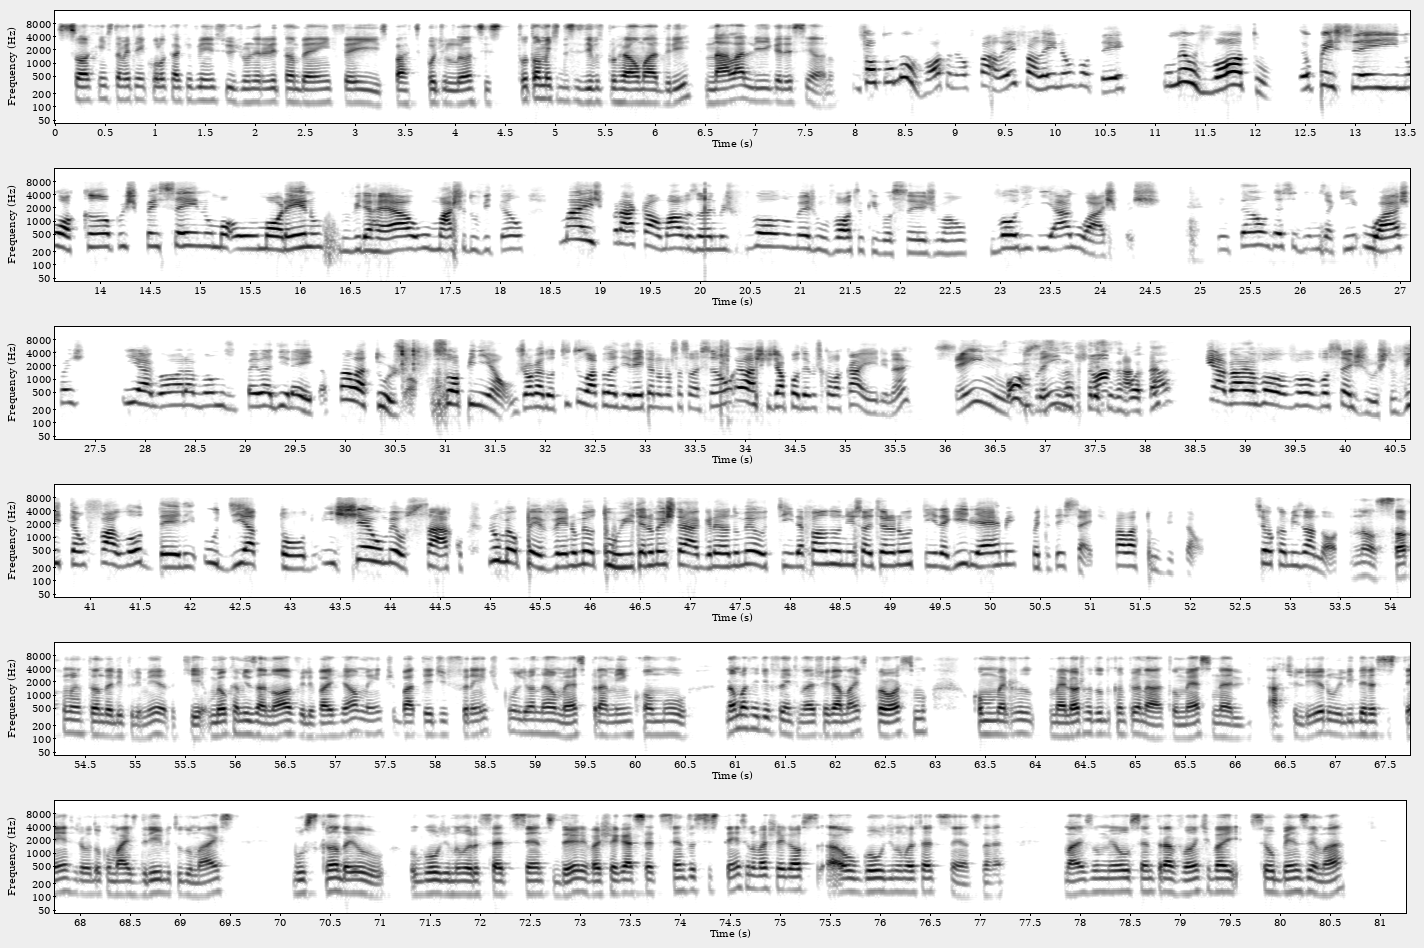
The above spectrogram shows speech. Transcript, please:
Só que a gente também tem que colocar que o Vinícius Júnior ele também fez, participou de lances totalmente decisivos para o Real Madrid na La Liga desse ano. Faltou o meu voto, né? Eu falei, falei, não votei. O meu voto eu pensei no Ocampos, pensei no Moreno do Villarreal, o macho do Vitão, mas para acalmar os ânimos, vou no mesmo voto que você, João. Vou de Iago Aspas. Então decidimos aqui o Aspas e agora vamos pela direita. Fala tu, João. Sua opinião. Jogador titular pela direita na nossa seleção, eu acho que já podemos colocar ele, né? Sem. Porra, sem precisa, precisa né? E agora eu vou, vou, vou ser justo. Vitão falou dele o dia todo, encheu o meu saco no meu PV, no meu Twitter, no meu Instagram, no meu Tinder. Falando nisso, adicionando no Tinder, Guilherme87. Fala tu, Vitão. Seu camisa 9. Não, só comentando ali primeiro que o meu camisa 9 ele vai realmente bater de frente com o Lionel Messi para mim como não bater de frente, mas chegar mais próximo como o melhor, melhor jogador do campeonato. O Messi, né, artilheiro e líder de assistência, jogador com mais drible e tudo mais, buscando aí o, o gol de número 700 dele, vai chegar a 700 assistências, não vai chegar ao, ao gol de número 700, né? Mas o meu centroavante vai ser o Benzema,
